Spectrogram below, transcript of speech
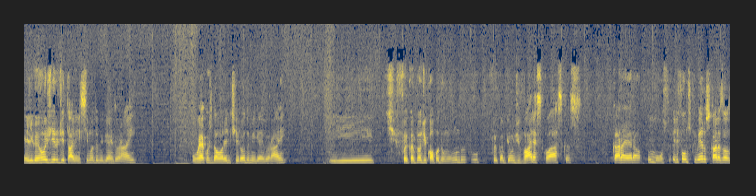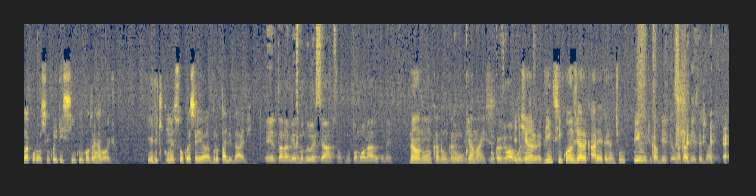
Ele ganhou o Giro de Itália em cima do Miguel Indurain. O recorde da hora ele tirou do Miguel Indurain. E foi campeão de Copa do Mundo foi campeão de várias clássicas. O cara era um monstro. Ele foi um dos primeiros caras a usar coroa 55 em contra-relógio. Ele que começou com essa brutalidade. Ele tá na mesma do Lance Armstrong, não tomou nada também? Não, nunca, nunca, nunca jamais. Nunca vi uma agulha. Ele tinha 25 anos já era careca, já não tinha um pelo de cabelo na cabeça já.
